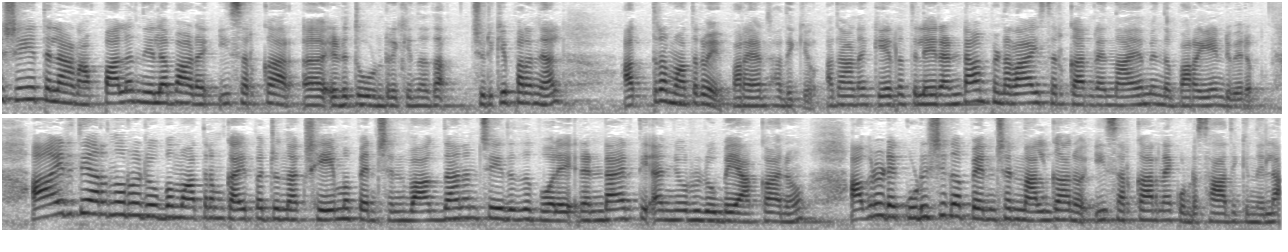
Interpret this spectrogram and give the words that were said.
വിഷയത്തിലാണ് പല നിലപാട് ഈ സർക്കാർ എടുത്തുകൊണ്ടിരിക്കുന്നത്. ചുരുക്കി പറഞ്ഞാൽ അത്ര മാത്രമേ പറയാൻ സാധിക്കൂ. അതാണ് കേരളത്തിലെ രണ്ടാം പിണറായി സർക്കാരിന്റെ നയമെന്ന് പറയേണ്ടി വരും. ആയിരത്തി അറുന്നൂറ് രൂപ മാത്രം കൈപ്പറ്റുന്ന ക്ഷേമ പെൻഷൻ വാഗ്ദാനം ചെയ്തതുപോലെ രണ്ടായിരത്തി അഞ്ഞൂറ് രൂപയാക്കാനോ അവരുടെ കുടിശ്ശിക പെൻഷൻ നൽകാനോ ഈ സർക്കാരിനെ കൊണ്ട് സാധിക്കുന്നില്ല.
